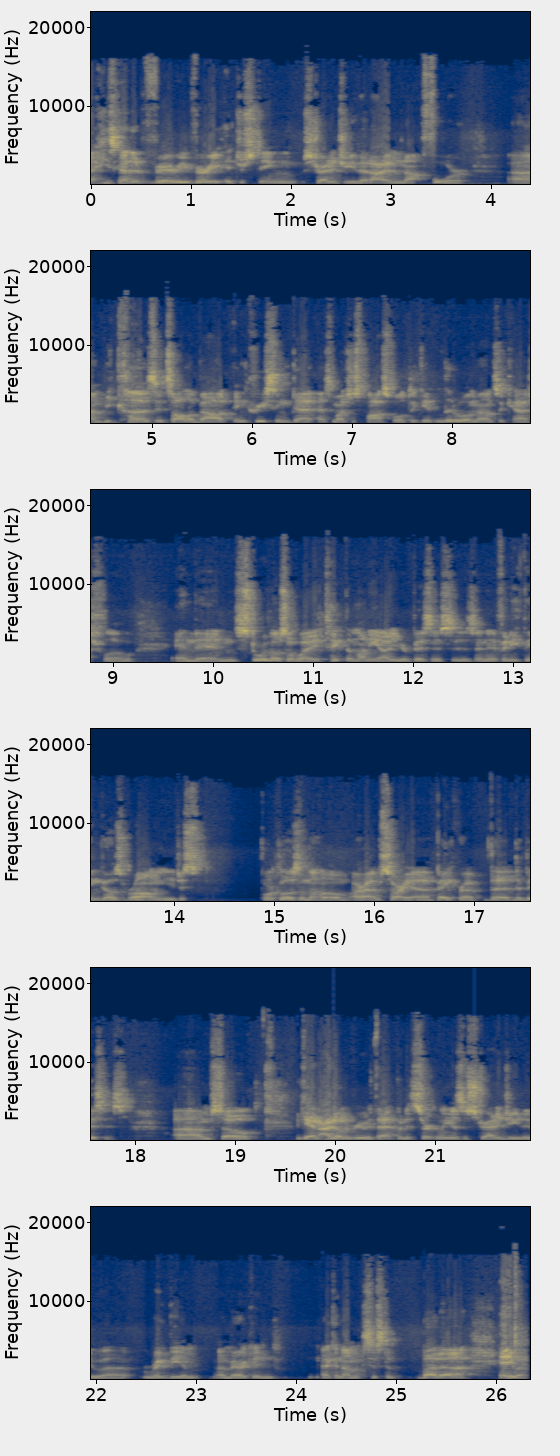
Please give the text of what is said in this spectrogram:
Now, he's got a very, very interesting strategy that I am not for. Um, because it's all about increasing debt as much as possible to get little amounts of cash flow and then store those away, take the money out of your businesses, and if anything goes wrong, you just foreclose on the home, or I'm sorry, uh, bankrupt the, the business. Um, so, again, I don't agree with that, but it certainly is a strategy to uh, rig the American economic system. But uh, anyway,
